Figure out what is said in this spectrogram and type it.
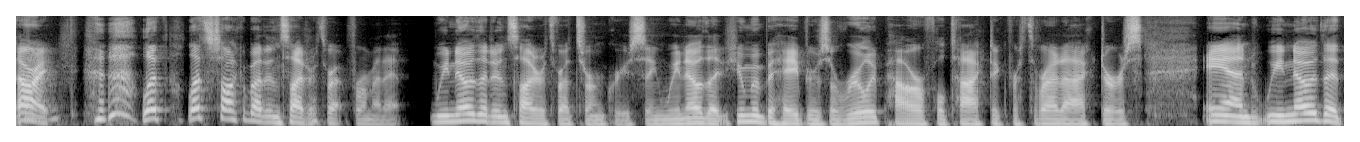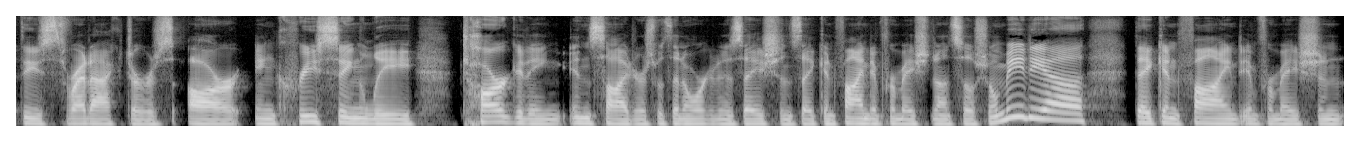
all right. Let, let's talk about insider threat for a minute we know that insider threats are increasing. We know that human behavior is a really powerful tactic for threat actors. And we know that these threat actors are increasingly targeting insiders within organizations. They can find information on social media, they can find information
